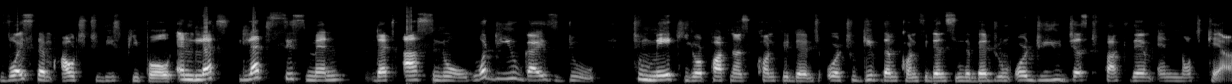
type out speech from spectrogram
voice them out to these people and let's let cis men let us know. What do you guys do to make your partners confident or to give them confidence in the bedroom or do you just fuck them and not care?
